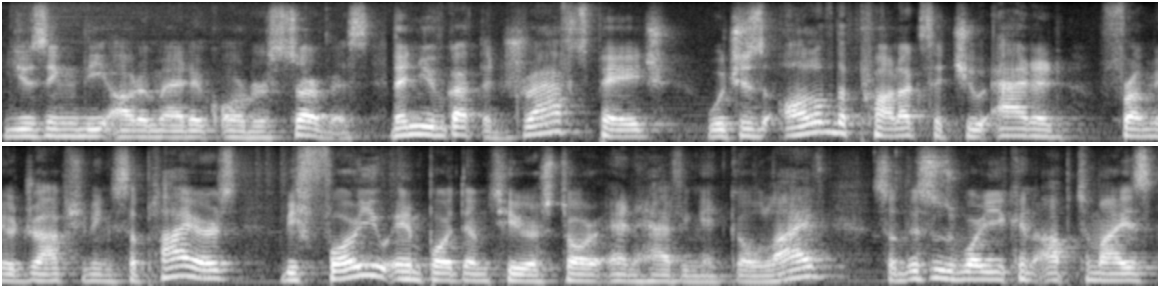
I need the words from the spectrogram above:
using the automatic order service. Then you've got the drafts page, which is all of the products that you added from your dropshipping suppliers before you import them to your store and having it go live. So this is where you can optimize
